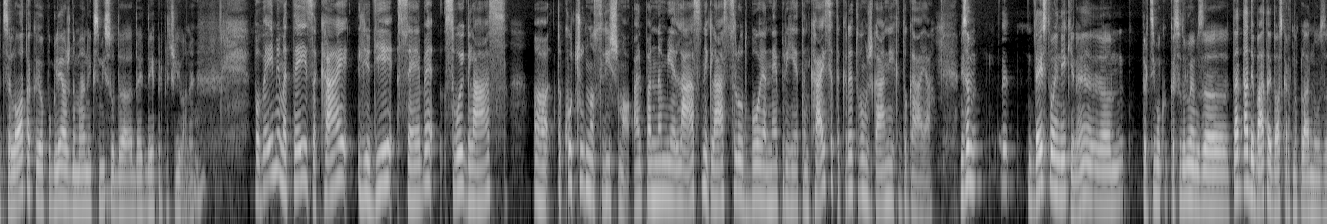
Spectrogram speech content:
da celota, ki jo pogledaš, da ima nek smisel, da, da, da je prepričljiva. Ne. Mhm. Povej mi, Matej, zakaj ljudje sebe, svoj glas uh, tako čudno slišimo, ali pa nam je lastni glas celo od boja neprijeten. Kaj se takrat v možganjih dogaja? Mislim, dejstvo je nekaj. Ne? Um, recimo, ko sodelujem z ta, ta debata, je doskrat na pladnju z,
